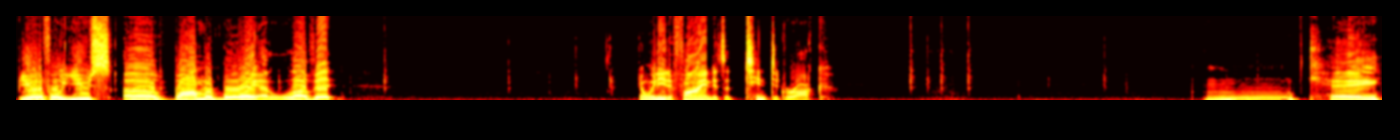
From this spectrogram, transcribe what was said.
Beautiful use of Bomber Boy. I love it. What we need to find is a tinted rock. Okay.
